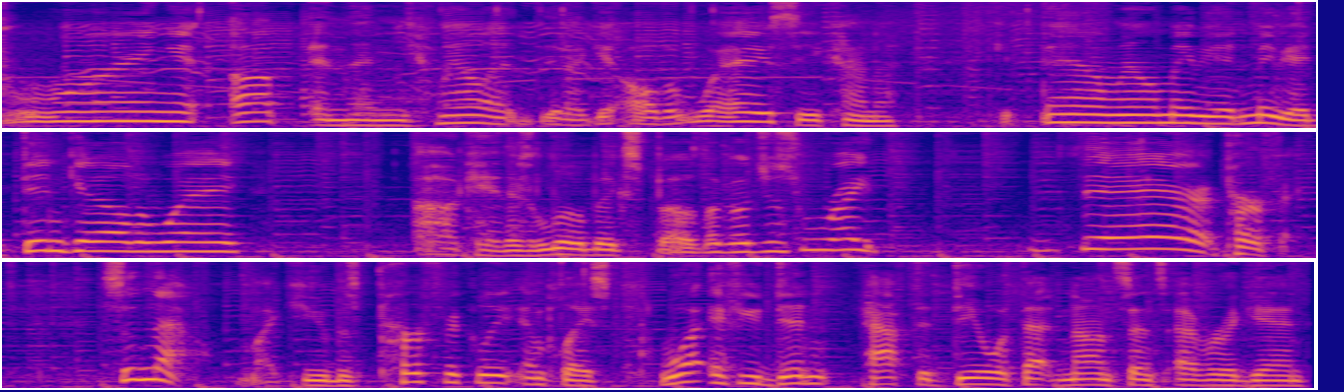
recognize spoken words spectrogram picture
bring it up, and then well, did I get all the way? So you kind of get down. Well, maybe I, maybe I didn't get all the way. Okay, there's a little bit exposed. I'll go just right there. Perfect. So now my cube is perfectly in place. What if you didn't have to deal with that nonsense ever again?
